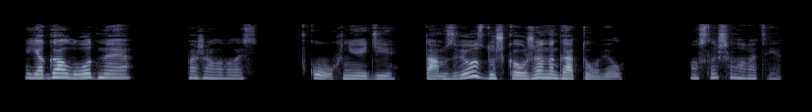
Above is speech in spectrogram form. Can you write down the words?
«Я голодная», — пожаловалась. «В кухню иди, там звездушка уже наготовил», — услышала в ответ.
